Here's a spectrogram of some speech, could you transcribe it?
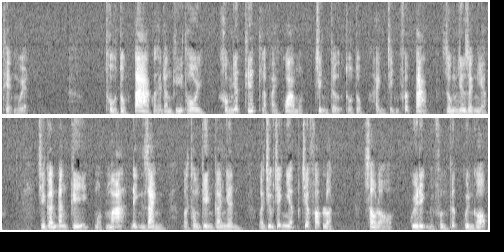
thiện nguyện. Thủ tục ta có thể đăng ký thôi, không nhất thiết là phải qua một trình tự thủ tục hành chính phức tạp giống như doanh nghiệp. Chỉ cần đăng ký một mã định danh và thông tin cá nhân và chịu trách nhiệm trước pháp luật. Sau đó, quy định về phương thức quyên góp,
